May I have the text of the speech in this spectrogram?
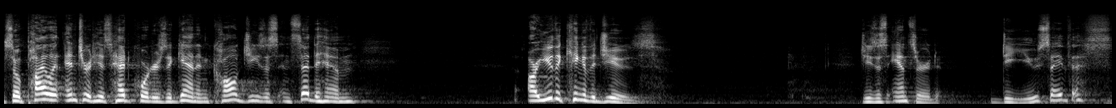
So Pilate entered his headquarters again and called Jesus and said to him, Are you the king of the Jews? Jesus answered, Do you say this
